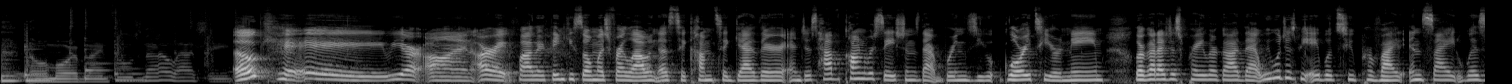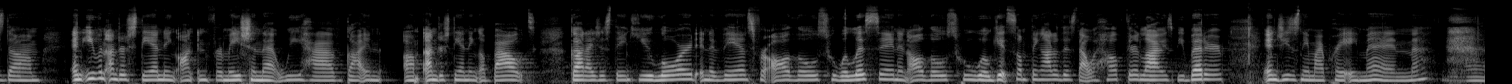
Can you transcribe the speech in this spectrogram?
Okay, we are on. All right, Father, thank you so much for allowing us to come together and just have conversations that brings you glory to your name. Lord God, I just pray, Lord God, that we would just be able to provide insight, wisdom, and even understanding on information that we have gotten um, understanding about. God, I just thank you, Lord, in advance for all those who will listen and all those who will get something out of this that will help their lives be better. In Jesus' name I pray, amen.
